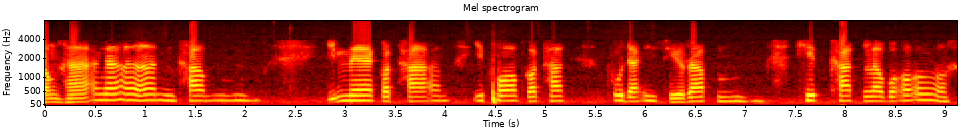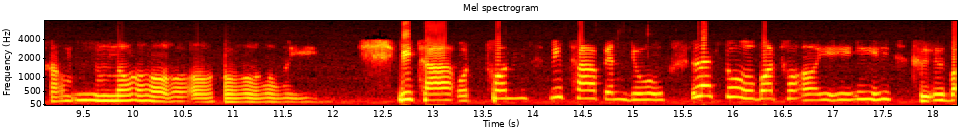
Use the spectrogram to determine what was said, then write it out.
ต้องหางานทำอีแม่ก็ถามอีพ่อก็ทัก ผู้ใดสิรับ คิดคักแล้วบ่หำน้อย วิชาอดทน วิชาเป็นอยู่ และสู้บ่ถอย คือใบ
